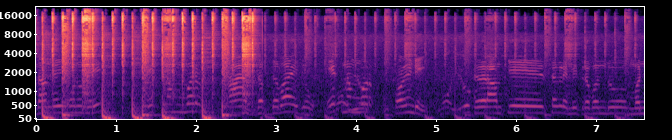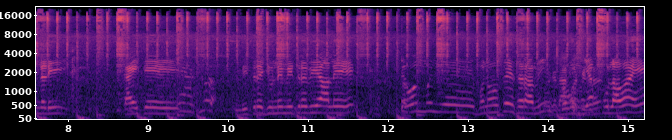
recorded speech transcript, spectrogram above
तिथं म्हणून आहे. एक नंबर हा धबधबा आहे जो. एक नंबर पॉईंट आहे. तर आमचे सगळे मित्रबंधू मंडळी काही ते मित्र जुने मित्र बी आले. जेवण म्हणजे बनवतोय सर आम्ही. बघून घ्या पुलावा आहे.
